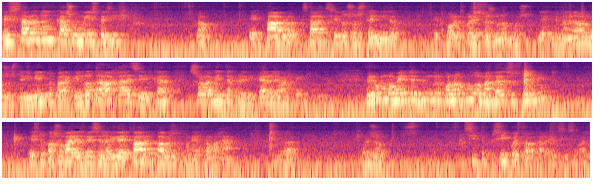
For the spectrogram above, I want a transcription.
les está hablando de un caso muy específico. ¿no? Eh, Pablo estaba siendo sostenido eh, por, estos grupos. Le, mandaban un sostenimiento para que no trabajara y se dedicara solamente a predicar el Evangelio. Pero hubo un momento en que un grupo no pudo mandar el sostenimiento. Esto pasó varias veces en la vida de Pablo y Pablo se ponía a trabajar. Por eso, sí puedes trabajar, ¿eh? sí se vale.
